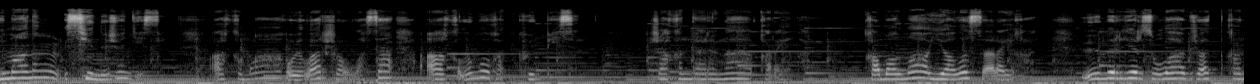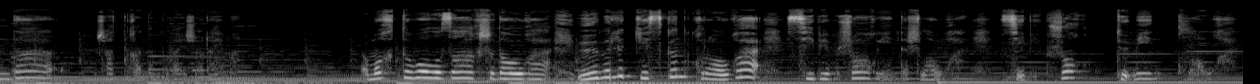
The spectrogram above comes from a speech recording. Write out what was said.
иманың сені жөндесін. Ақымақ ойлар жауласа ақылың оған көнбесін. Жақындарыңа қарайла қамалма ұялы сарайға. Өмірлер зулап жатқанда жатқаның бұлай жарай ма? Мықты бол ұзақ шыдауға өмірлік кескін құрауға себеп жоқ енді жылауға себеп жоқ төмен құлауға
